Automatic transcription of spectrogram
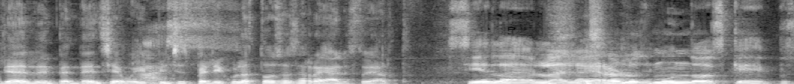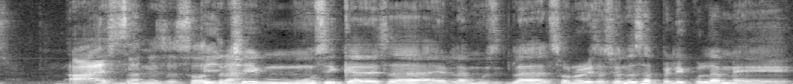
Día de la Independencia, güey. Ah, Pinches películas, todo se hace real, estoy harto. Sí, es la, la, la guerra de los mundos, que pues Ah, esa es otra. pinche música de esa, la, la sonorización de esa película me...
